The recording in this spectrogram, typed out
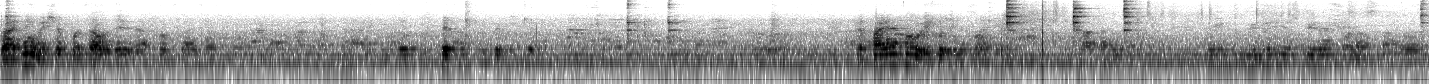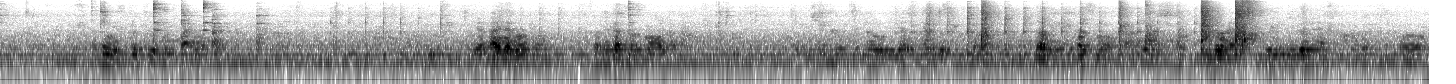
So I think we should put some of this, yeah, looks nice, huh? The pineapple we put in the sauce, yeah? Last time. We we didn't use pineapple last time. Uh, I think it's good to put pineapple. Yeah, pineapple, but cut smaller. No, we just have the cucumber. No, cut small. You don't have. We we don't have. Oh.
